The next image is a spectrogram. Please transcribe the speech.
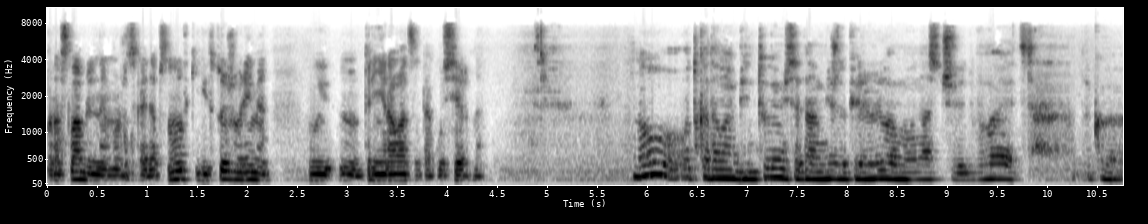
расслабленной, можно сказать, обстановке, и в то же время вы ну, тренироваться так усердно. Ну, вот когда мы бинтуемся, там между перерывами у нас чуть бывает такое,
